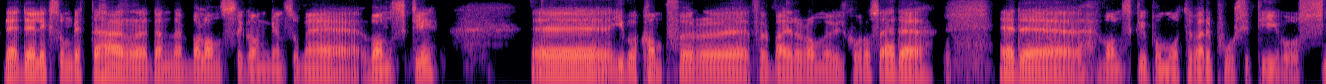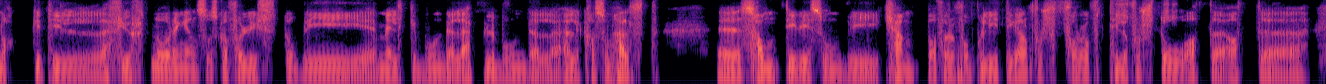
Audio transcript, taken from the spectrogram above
Det, det, er liksom dette her, denne balansegangen som er vanskelig eh, i vår kamp for, for bedre rammevilkår. Og så er det, er det vanskelig på en måte å være positiv og snakke til 14-åringen som skal få lyst til å bli melkebonde eller eplebonde eller, eller hva som helst. Eh, samtidig som vi kjemper for å få politikerne for, for å, til å forstå at, at uh,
